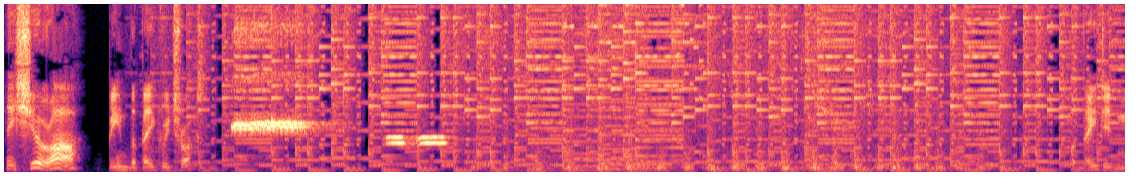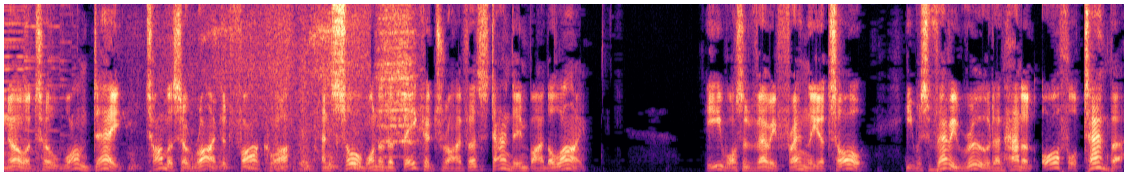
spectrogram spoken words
They sure are, beamed the bakery trucks. They didn't know until one day Thomas arrived at Farquhar and saw one of the baker drivers standing by the line. He wasn't very friendly at all. He was very rude and had an awful temper.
